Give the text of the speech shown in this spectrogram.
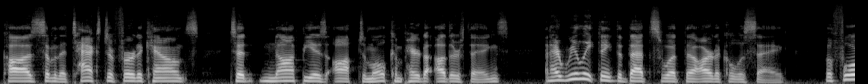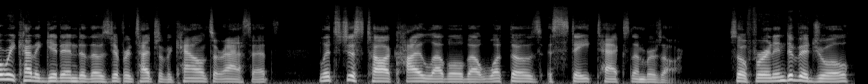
caused some of the tax deferred accounts to not be as optimal compared to other things. And I really think that that's what the article was saying. Before we kind of get into those different types of accounts or assets, let's just talk high level about what those estate tax numbers are. So for an individual,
